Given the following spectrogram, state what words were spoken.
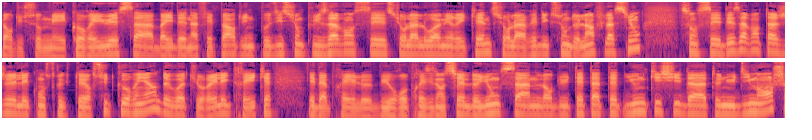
Lors du sommet Corée-USA, Biden a fait part d'une position plus avancée sur la loi américaine sur la réduction de l'inflation, censée désavantager les constructeurs sud-coréen de voitures électriques. Et d'après le bureau présidentiel de Yongsan, lors du tête-à-tête Yoon Kishida tenu dimanche,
